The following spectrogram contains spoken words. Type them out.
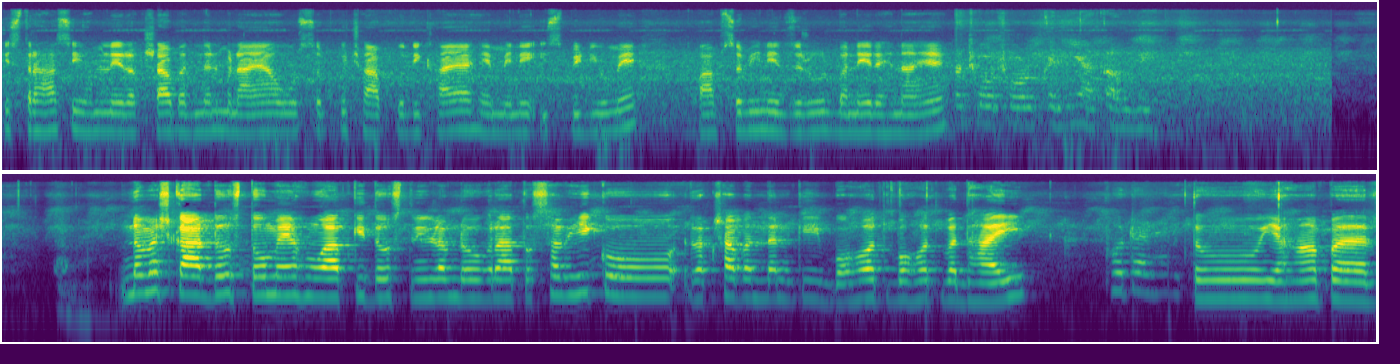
किस तरह से हमने रक्षाबंधन मनाया, वो सब कुछ आपको दिखाया है मैंने इस वीडियो में। आप सभी ने ज़रूर बने रहना है। नमस्कार दोस्तों मैं हूँ आपकी दोस्त नीलम डोगरा। तो सभी को रक्षाबंधन की बहुत बहुत बधाई। तो यहाँ पर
